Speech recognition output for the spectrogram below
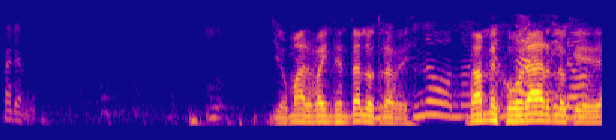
para mí. Yomar va a intentarlo otra vez. No, no va a mejorar lo que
